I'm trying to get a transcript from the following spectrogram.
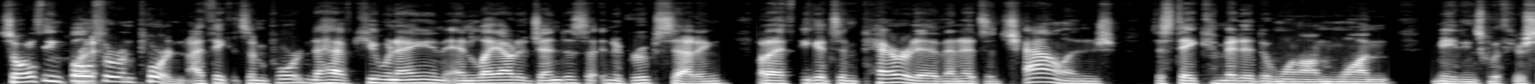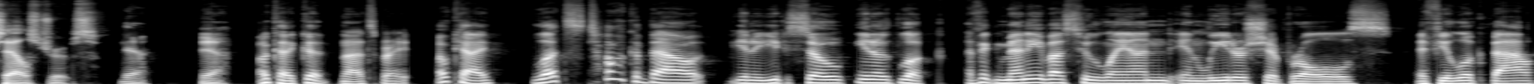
So I think both right. are important. I think it's important to have Q and A and lay out agendas in a group setting, but I think it's imperative and it's a challenge to stay committed to one on one meetings with your sales troops. Yeah. Yeah. Okay. Good. that's great. Okay let's talk about you know you, so you know look i think many of us who land in leadership roles if you look back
